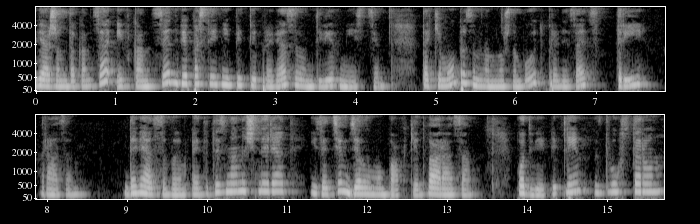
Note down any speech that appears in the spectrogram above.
вяжем до конца и в конце 2 последние петли провязываем 2 вместе. Таким образом нам нужно будет провязать 3 раза. Довязываем этот изнаночный ряд и затем делаем убавки два раза по 2 петли с двух сторон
